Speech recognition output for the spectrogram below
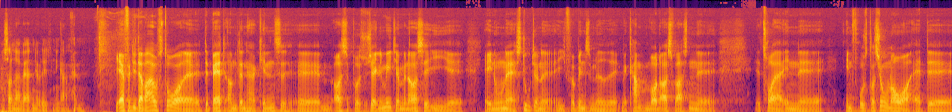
og sådan er verden jo lidt en gang imellem. Ja, fordi der var jo stor øh, debat om den her kendelse, øh, også på sociale medier, men også i, øh, ja, i nogle af studierne i forbindelse med, øh, med kampen, hvor der også var sådan, øh, tror jeg, en, øh, en frustration over, at øh,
